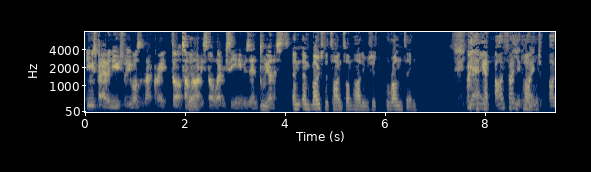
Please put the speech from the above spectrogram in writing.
He was better than usual. He wasn't that great. Thought Tom Yeah. Hardy stole every scene he was in. To be Mm. honest, and and most of the time, Tom Hardy was just grunting. Yeah, yeah. I found it it is quite. I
